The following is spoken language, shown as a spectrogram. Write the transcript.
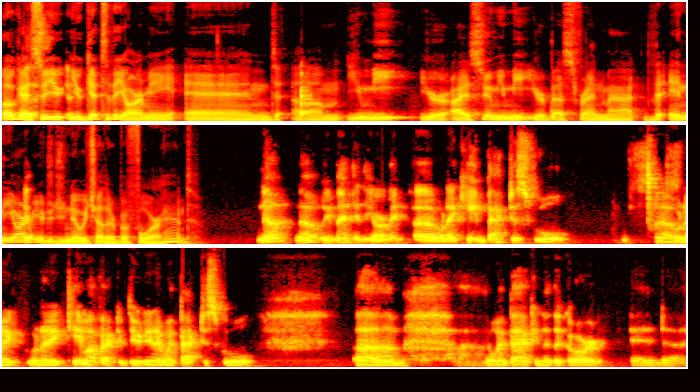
okay, so you you get to the army and um, you meet your I assume you meet your best friend Matt the, in the army, yep. or did you know each other beforehand? No, no, we met in the army. Uh, when I came back to school, uh, when I when I came off active duty and I went back to school um, I went back into the guard and uh,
